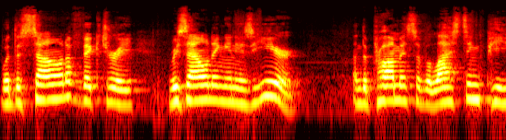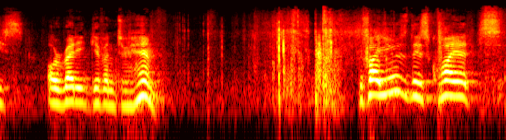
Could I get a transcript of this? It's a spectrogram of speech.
with the sound of victory resounding in his ear and the promise of a lasting peace already given to him. If I use these quiet,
